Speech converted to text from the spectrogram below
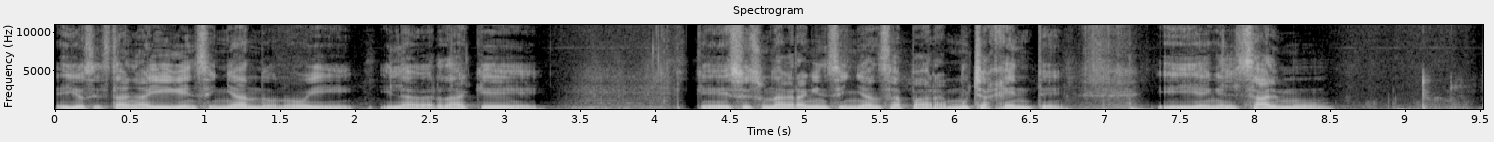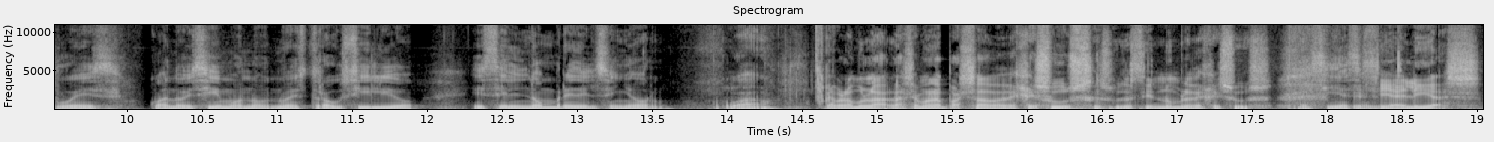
ellos están ahí enseñando, ¿no? Y, y la verdad que, que, eso es una gran enseñanza para mucha gente. Y en el Salmo, pues cuando decimos, ¿no? Nuestro auxilio es el nombre del Señor. Wow. Hablamos la, la, semana pasada de Jesús, Jesús decía el nombre de Jesús. Así es. Decía Elías.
